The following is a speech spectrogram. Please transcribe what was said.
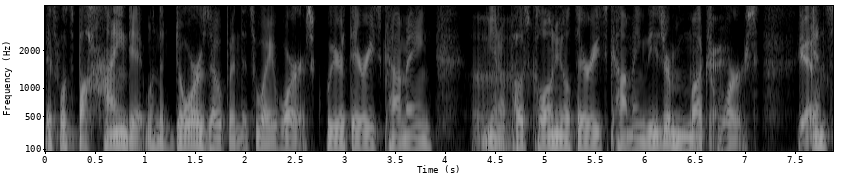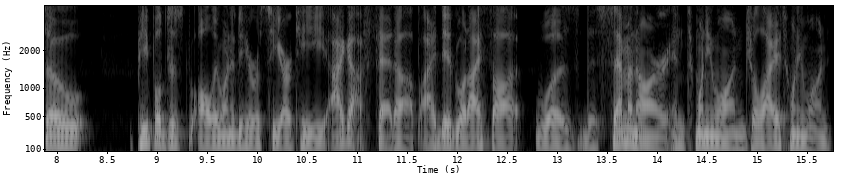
It's what's behind it when the door is open that's way worse. Queer theory's coming, uh, you know, uh. post-colonial theory's coming. These are much okay. worse. Yeah. And so people just all they wanted to hear was CRT. I got fed up. I did what I thought was the seminar in 21, July of 21,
